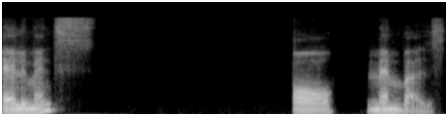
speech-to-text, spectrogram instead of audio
elements or members.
